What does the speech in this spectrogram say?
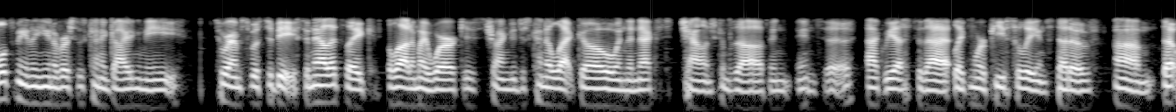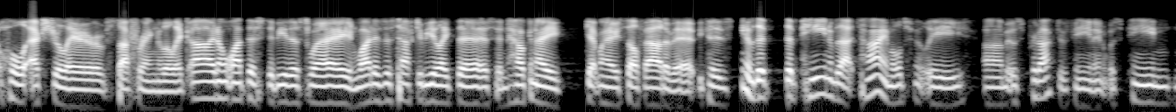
ultimately the universe is kind of guiding me to where I'm supposed to be. So now that's like a lot of my work is trying to just kind of let go when the next challenge comes up and, and to acquiesce to that like more peacefully instead of um, that whole extra layer of suffering. The like, oh, I don't want this to be this way, and why does this have to be like this, and how can I get myself out of it because you know the the pain of that time ultimately um, it was productive pain and it was pain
